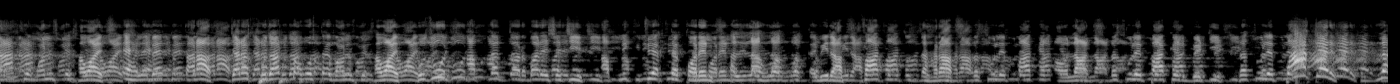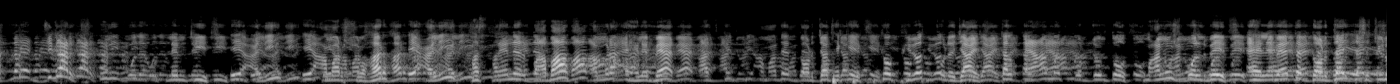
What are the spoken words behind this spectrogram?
না খেয়ে মানুষকে খাওয়ায়, আহলে বাইত তারা, যারা ক্ষুধার্ত অবস্থায় মানুষকে খাওয়ায় হুজুর আপনার দরবারে এসেছি আপনি কিছু একটা করেন আল্লাহু আকবার কবিরা ফাতিমাতুজ জাহরা রাসূল পাকের اولاد রাসূল পাকের বেটি রাসূল পাকের লখতে জিগার উনি বলে উঠলেন কি এ আলী এ আমার সোহার এ আলী হাসনাইনের বাবা আমরা আহলে বাইত আজকে যদি আমাদের দরজা থেকে কেউ ফিরত চলে যায় কাল কিয়ামত পর্যন্ত মানুষ বলবে আহলে বাইতের দরজায় এসেছিল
